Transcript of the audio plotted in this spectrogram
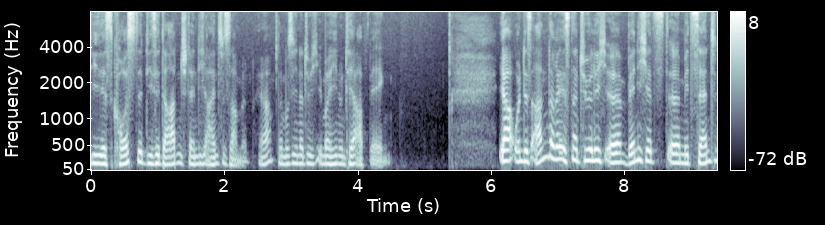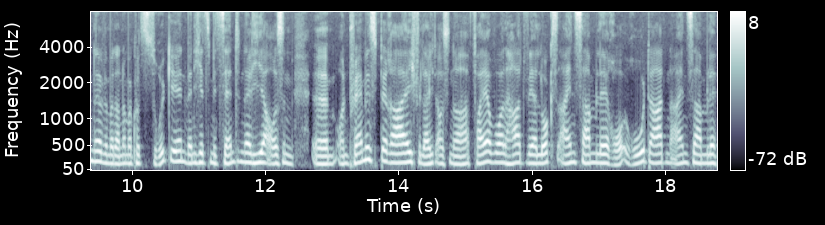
die es kostet, diese Daten ständig einzusammeln. Ja? Da muss ich natürlich immer hin und her abwägen. Ja, und das andere ist natürlich, äh, wenn ich jetzt äh, mit Sentinel, wenn wir da nochmal kurz zurückgehen, wenn ich jetzt mit Sentinel hier aus dem ähm, On-Premise-Bereich, vielleicht aus einer Firewall-Hardware Logs einsammle, Rohdaten einsammle,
